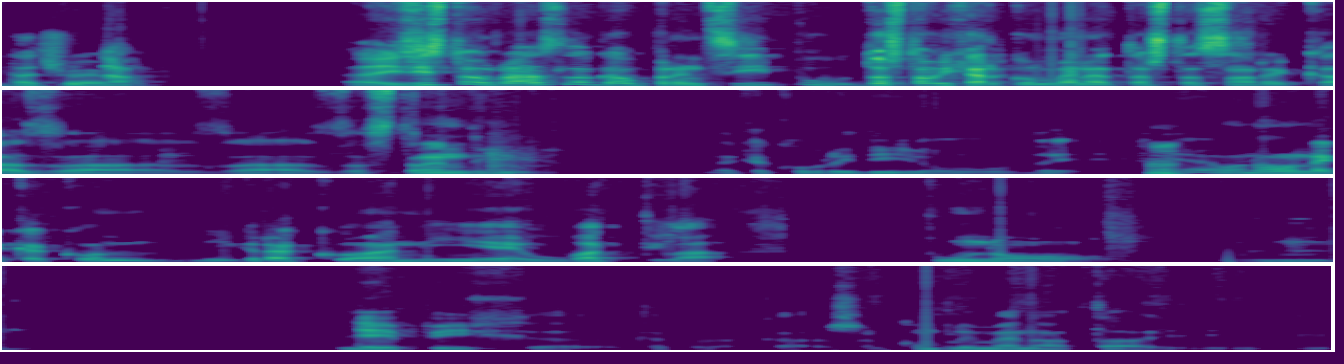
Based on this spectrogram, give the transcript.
da čujemo. Da. E, Iz istog razloga u principu dosta ovih argumenata što sam rekao za, za, za Stranding nekako vridi ovdje. Hm. Je ono nekako igra koja nije uvatila puno mm, lijepih, e, kako da kažem, komplimenata i, i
